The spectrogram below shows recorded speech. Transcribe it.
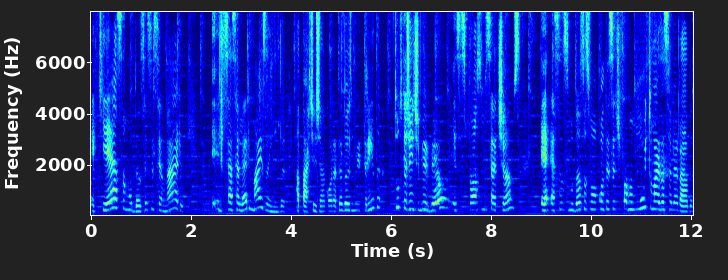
é que essa mudança, esse cenário, ele se acelere mais ainda a partir de agora até 2030. Tudo que a gente viveu esses próximos sete anos, é, essas mudanças vão acontecer de forma muito mais acelerada.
